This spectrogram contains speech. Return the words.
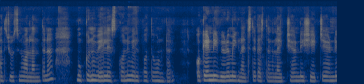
అది చూసిన వాళ్ళంతా ముక్కును వేలేసుకొని వెళ్ళిపోతూ ఉంటారు. ఓకే అండి ఈ వీడియో మీకు నచ్చితే ఖచ్చితంగా లైక్ చేయండి షేర్ చేయండి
